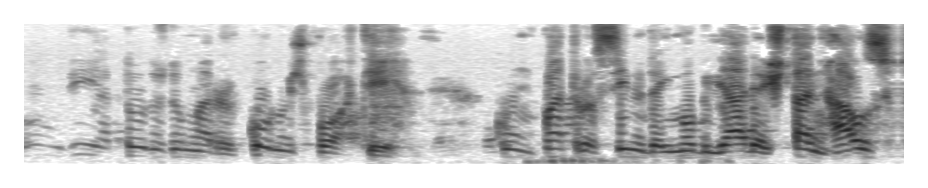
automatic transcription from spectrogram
Bom dia a todos do Marcou no Esporte. Com patrocínio da imobiliária Steinhaus,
